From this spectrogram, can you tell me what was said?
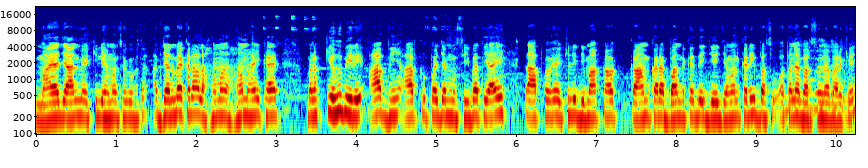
माया जाल में एक्चुअली हम सब अब जनबे करा हम हम है खैर। मतलब केहू भी रही आप भी आपके ऊपर जब मुसीबत आई तो आपको एक्चुअली दिमाग का काम करा बंद कर दी जे जमन करी बस उतना भर सुना भर के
